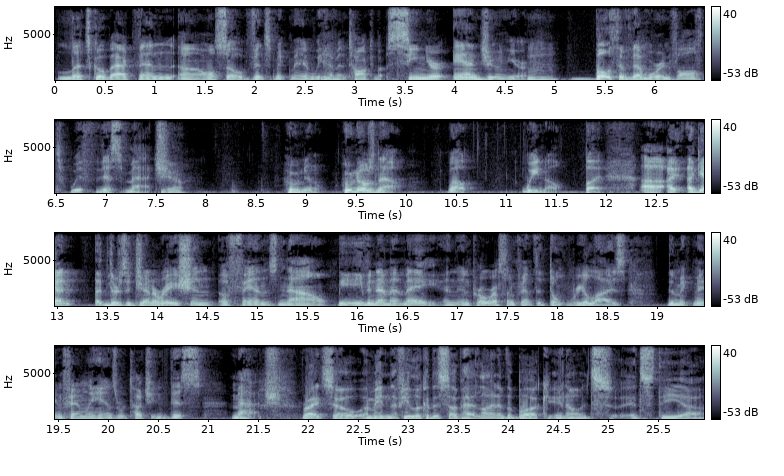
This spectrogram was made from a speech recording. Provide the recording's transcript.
let's go back then. Uh, also, Vince McMahon. We haven't talked about senior and junior. Both of them were involved with this match. yeah. Who knew? Who knows now? Well, we know. But uh, I, again, uh, there's a generation of fans now, even MMA and, and pro wrestling fans, that don't realize the McMahon family hands were touching this match. Right. So, I mean, if you look at the subheadline of the book, you know, it's it's the uh,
